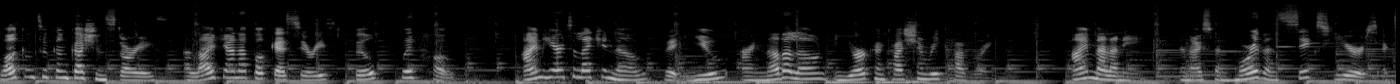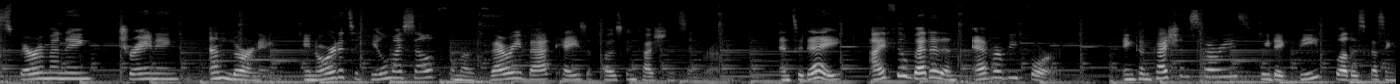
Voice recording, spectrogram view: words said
Welcome to Concussion Stories, a Life Jana podcast series filled with hope. I'm here to let you know that you are not alone in your concussion recovery. I'm Melanie, and I spent more than six years experimenting, training, and learning in order to heal myself from a very bad case of post concussion syndrome. And today, I feel better than ever before. In Concussion Stories, we dig deep while discussing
